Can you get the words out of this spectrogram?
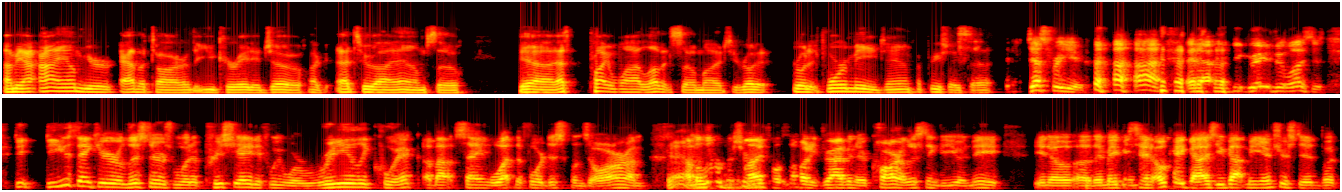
I mean, I, I, am your avatar that you created, Joe. Like that's who I am. So, yeah, that's probably why I love it so much. You wrote it wrote it for me, Jim. I appreciate that. Just for you. and it'd be great if it was just. Do, do you think your listeners would appreciate if we were really quick about saying what the four disciplines are? I'm yeah, I'm a little bit sure. mindful. Somebody driving their car listening to you and me, you know, uh, they may be saying, "Okay, guys, you got me interested, but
